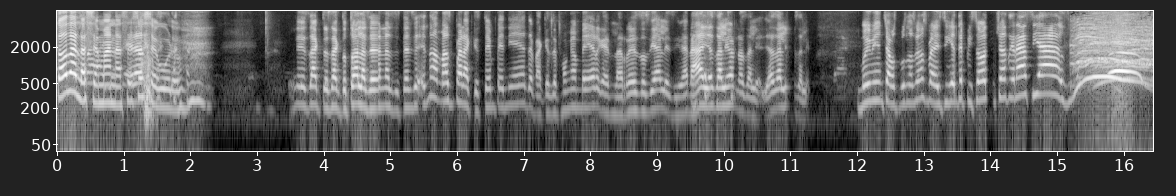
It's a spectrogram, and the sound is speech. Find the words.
Todas las semanas, eso seguro. Exacto, exacto. Todas las semanas estén, es nada más para que estén pendientes, para que se pongan verga en las redes sociales y vean, ah, ya salió, no salió, ya salió, salió. Muy bien, chavos, pues nos vemos para el siguiente episodio. Muchas gracias. ¡Woo!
